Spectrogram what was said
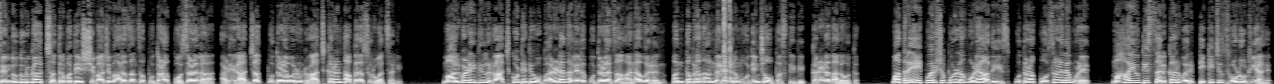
सिंधुदुर्गात छत्रपती शिवाजी महाराजांचा पुतळा कोसळला आणि राज्यात पुतळ्यावरून राजकारण तापायला सुरुवात झाली. मालवण येथील राजकोट येथे उभारण्यात आलेल्या पुतळ्याचं अनावरण पंतप्रधान नरेंद्र मोदींच्या उपस्थितीत करण्यात आलं होतं. मात्र एक वर्ष पूर्ण होण्याआधीच पुतळा कोसळल्यामुळे महायुती सरकारवर टीकेची झोड उठली आहे.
